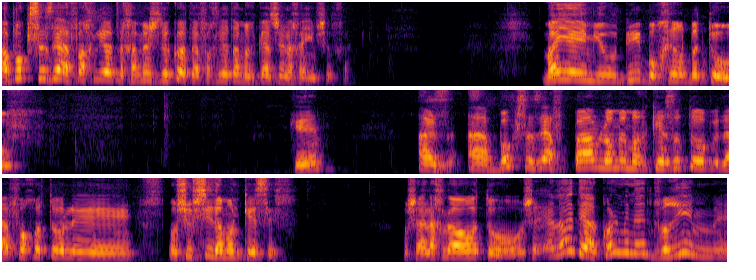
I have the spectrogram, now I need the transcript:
הבוקס הזה הפך להיות לחמש דקות, הפך להיות המרכז של החיים שלך. מה יהיה אם יהודי בוחר בטוב, כן? אז הבוקס הזה אף פעם לא ממרכז אותו ולהפוך אותו ל... או שהוא הפסיד המון כסף. או שהלך לו האוטו, או ש... לא יודע, כל מיני דברים, אה,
